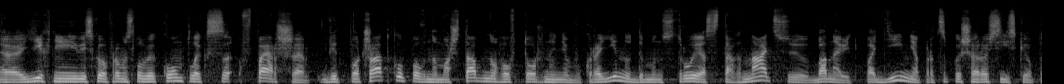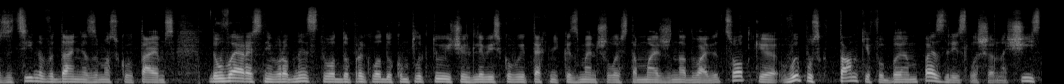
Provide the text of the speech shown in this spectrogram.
Е, Їхній військово-промисловий комплекс вперше від початку повномасштабного вторгнення в Україну демонструє стагнацію, ба навіть падіння. Про це пише російське опозиційне видання The Moscow Times. У вересні виробництво, до прикладу, комплектуючих для військової техніки зменшилось там майже на 2%. Випуск танків і БМП зріс лише на 6%.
